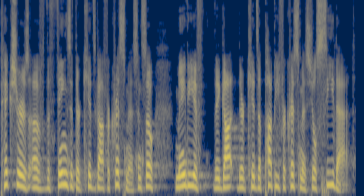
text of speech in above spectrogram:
pictures of the things that their kids got for Christmas. And so maybe if they got their kids a puppy for Christmas, you'll see that.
